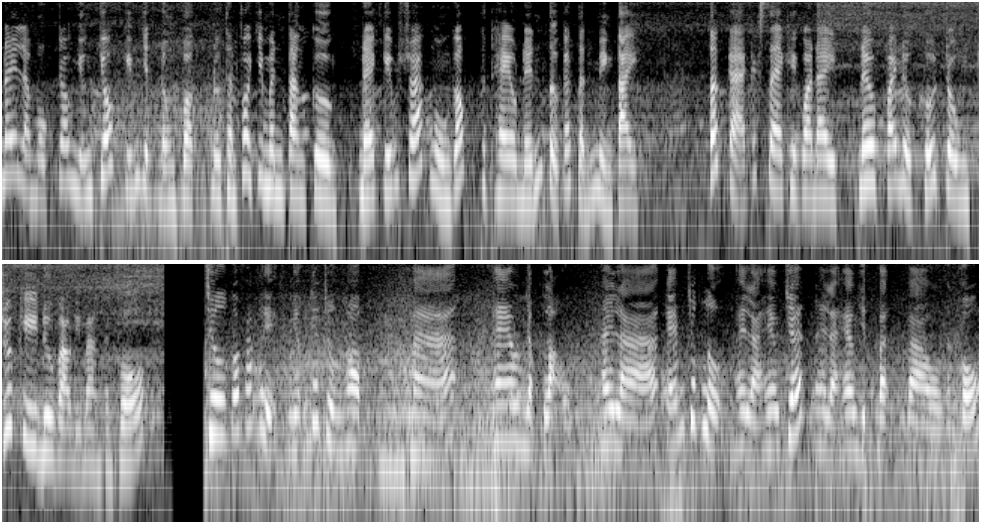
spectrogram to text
Đây là một trong những chốt kiểm dịch động vật được thành phố Hồ Chí Minh tăng cường để kiểm soát nguồn gốc thịt heo đến từ các tỉnh miền Tây. Tất cả các xe khi qua đây đều phải được khử trùng trước khi đưa vào địa bàn thành phố. chưa có phát hiện những cái trường hợp mà heo nhập lậu hay là kém chất lượng hay là heo chết hay là heo dịch bệnh vào thành phố.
